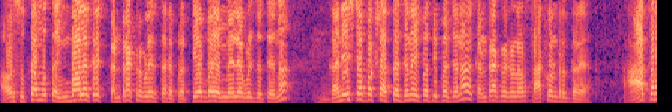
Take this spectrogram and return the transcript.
ಅವ್ರ ಸುತ್ತಮುತ್ತ ಹಿಂಬಾಲಕರ ಕಾಂಟ್ರಾಕ್ಟರ್ಗಳು ಇರ್ತಾರೆ ಪ್ರತಿಯೊಬ್ಬ ಎಂ ಎಲ್ ಎಗಳ ಜೊತೆನ ಕನಿಷ್ಠ ಪಕ್ಷ ಹತ್ತು ಜನ ಇಪ್ಪತ್ತು ಇಪ್ಪತ್ತು ಜನ ಕಾಂಟ್ರಾಕ್ಟರ್ಗಳನ್ನ ಸಾಕೊಂಡಿರ್ತಾರೆ. ಆ ತರ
